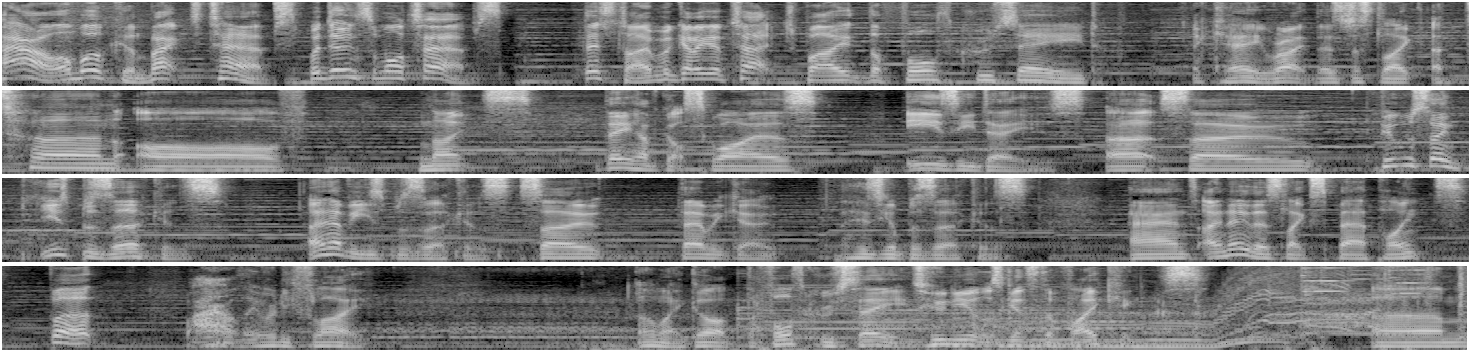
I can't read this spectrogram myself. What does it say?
Pow, and welcome back to Tabs. We're doing some more Tabs. This time we're getting attacked by the Fourth Crusade. Okay, right, there's just like a ton of knights. They have got squires. Easy days. Uh, so, people saying use berserkers. I never use berserkers, so there we go. Here's your berserkers. And I know there's like spare points, but wow, they really fly. Oh my god, the Fourth Crusade. Who knew it was against the Vikings? Um,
